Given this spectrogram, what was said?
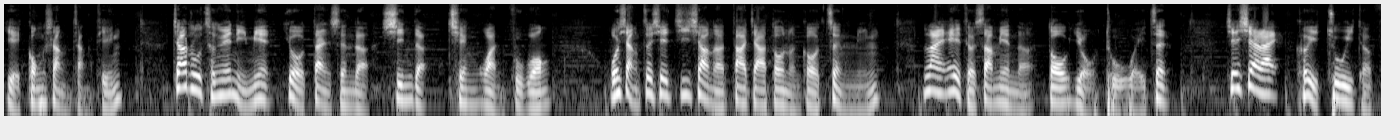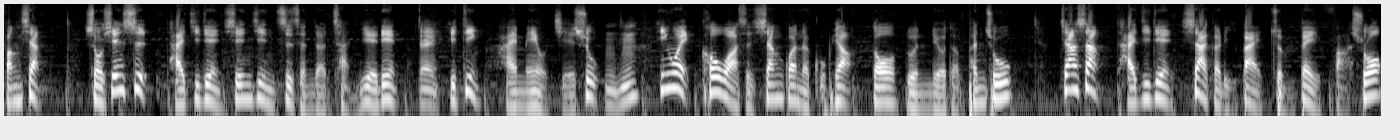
也攻上涨停，家族成员里面又诞生了新的千万富翁。我想这些绩效呢，大家都能够证明。Line@ 上面呢都有图为证。接下来可以注意的方向，首先是台积电先进制程的产业链，对，一定还没有结束。嗯哼，因为 CoWoS 相关的股票都轮流的喷出，加上台积电下个礼拜准备法说，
